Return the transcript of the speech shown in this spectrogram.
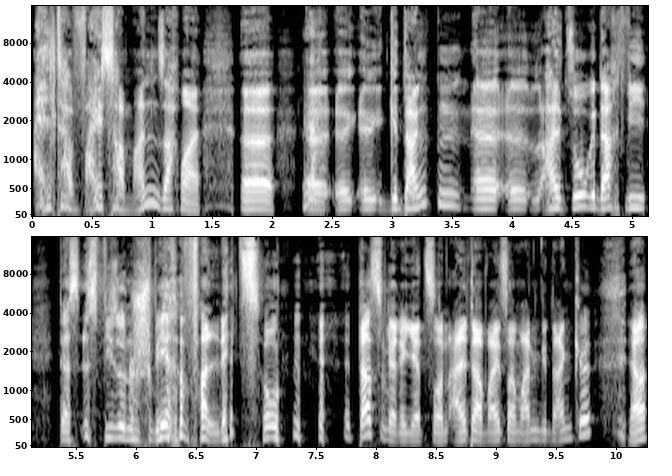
alter weißer Mann, sag mal, äh, äh, äh, Gedanken äh, äh, halt so gedacht wie, das ist wie so eine schwere Verletzung. das wäre jetzt so ein alter weißer Mann-Gedanke. Ja,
